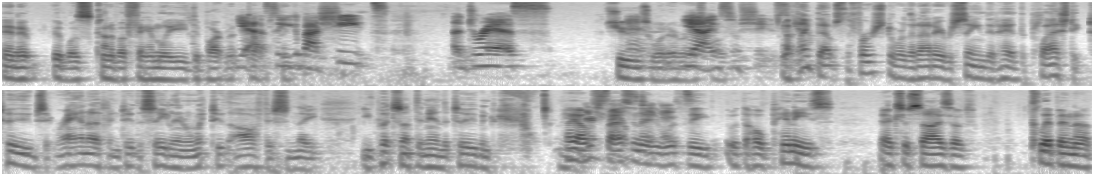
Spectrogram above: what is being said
and it, it was kind of a family department. Mm-hmm. Yeah, so thing. you could buy sheets, a dress, shoes, and- whatever. Yeah, and some shoes. I yeah. think that was the first store that I'd ever seen that had the plastic tubes that ran up into the ceiling and went to the office and they you put something in the tube and Hey, I was fascinated tickets. with the with the whole pennies exercise of clipping a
